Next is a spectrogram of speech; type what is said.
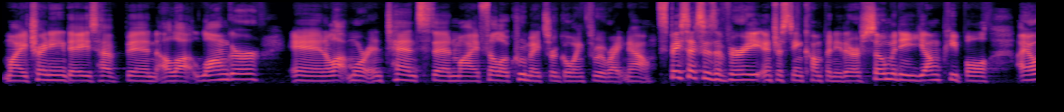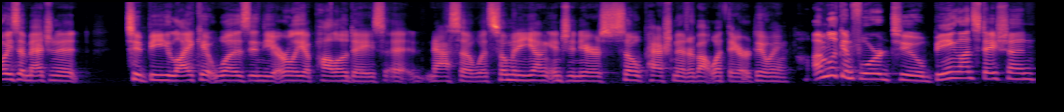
my training days have been a lot longer and a lot more intense than my fellow crewmates are going through right now. SpaceX is a very interesting company. There are so many young people. I always imagine it to be like it was in the early Apollo days at NASA with so many young engineers so passionate about what they are doing. I'm looking forward to being on station,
